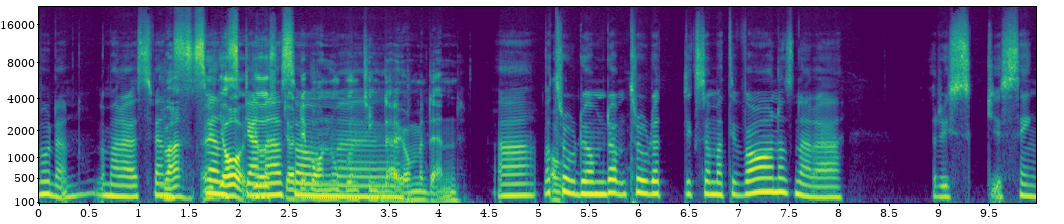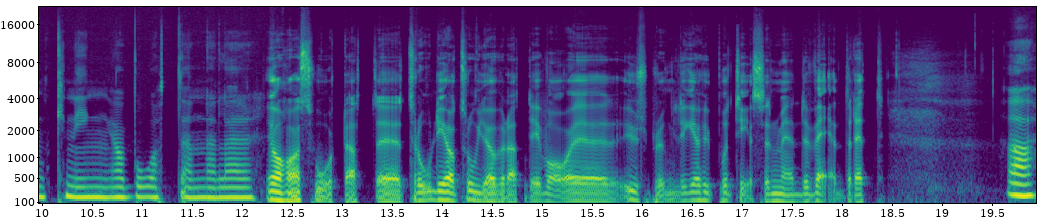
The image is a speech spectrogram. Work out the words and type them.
Den? De här Va? svensk, Ja, svenskarna just ja, som... det var någonting eh, där, ja men den. Ja, vad Ja. tror du om dem? Tror du att, liksom att det var någon sån här äh, rysk sänkning av båten eller? Jag har svårt att eh, tro det. Jag tror ju över att det var eh, ursprungliga hypotesen med vädret. Ja,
